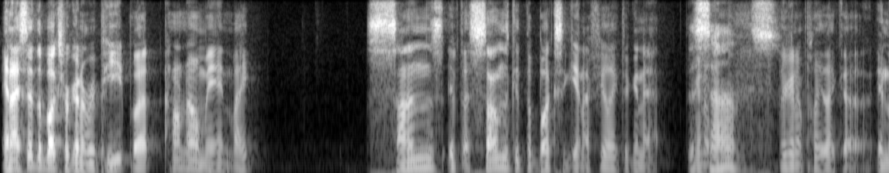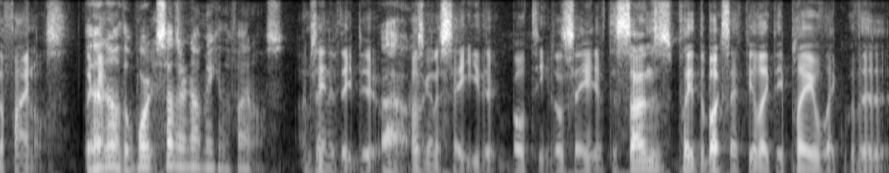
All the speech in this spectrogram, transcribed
And I said the Bucks were going to repeat, but I don't know, man. Like Suns, if the Suns get the Bucks again, I feel like they're going to The gonna, Suns. They're going to play like a in the finals. No, Like I- no, the War- Suns are not making the finals. I'm saying if they do. Oh. I was gonna say either both teams. I was say if the Suns played the Bucks, I feel like they play like with a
